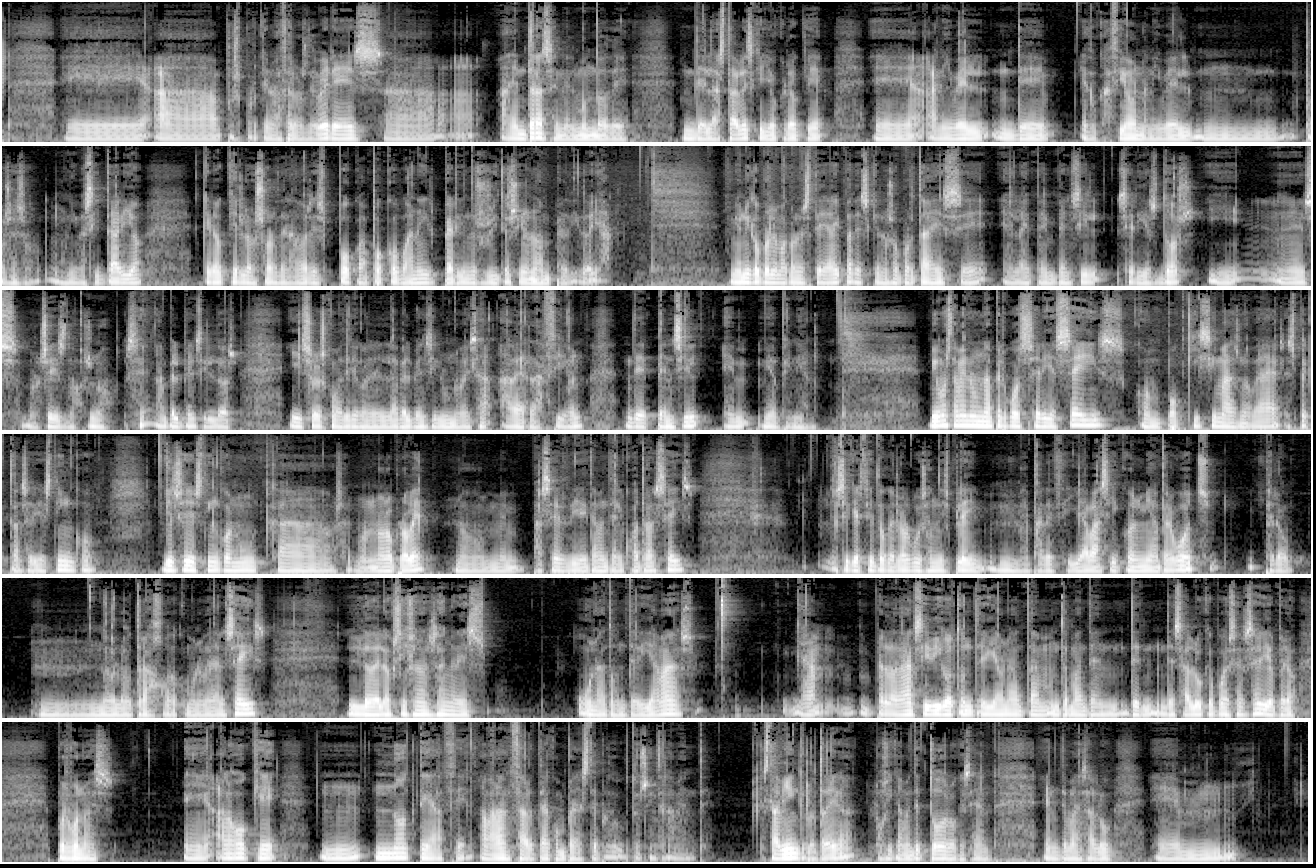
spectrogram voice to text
eh, a, pues, ¿por qué no hacer los deberes? A, adentrarse en el mundo de, las tablets que yo creo que eh, a nivel de educación, a nivel, mm, pues eso, universitario, creo que los ordenadores poco a poco van a ir perdiendo su sitio si no lo han perdido ya. Mi único problema con este iPad es que no soporta ese, el iPad Pencil Series 2 y es, bueno, Series 2, no, Apple Pencil 2 y solo es compatible con el Apple Pencil 1, esa aberración de Pencil en mi opinión. Vimos también un Apple Watch Series 6 con poquísimas novedades respecto al Series 5. Yo el Series 5 nunca, no lo probé, no me pasé directamente del 4 al 6. Sí que es cierto que el Always On Display me parece ya básico en mi Apple Watch, pero mm, no lo trajo como novedad el 6. Lo del oxígeno en sangre es una tontería más. Ya, perdonad si digo tontería, un tema de, salud que puede ser serio, pero pues bueno, es eh, algo que no te hace avanzarte a comprar este producto, sinceramente. Está bien que lo traiga, lógicamente todo lo que sean en tema de salud, em,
